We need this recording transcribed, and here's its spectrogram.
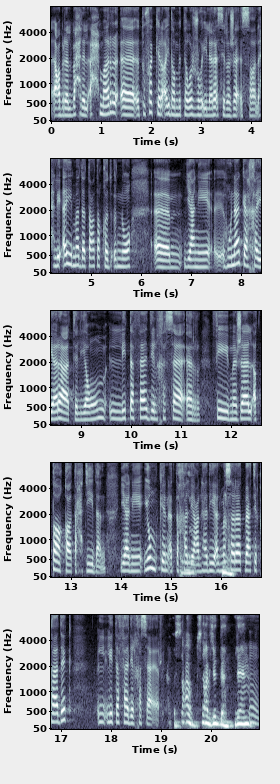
عبر البحر الأحمر آه، تفكر أيضا بالتوجه إلى رأس الرجاء الصالح. لأي مدى تعتقد أنه يعني هناك خيارات اليوم لتفادي الخسائر في مجال الطاقة تحديدا. يعني يمكن التخلي عن هذه المسارات باعتقادك لتفادي الخسائر. صعب صعب جدا لأن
